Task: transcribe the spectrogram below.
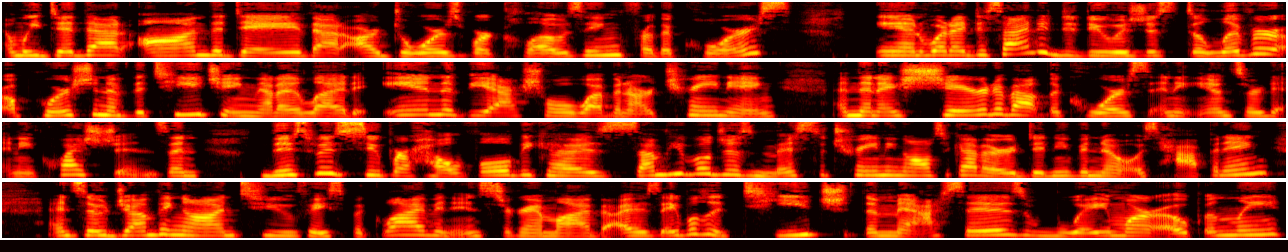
And we did that on the day that our doors were closing for the course. And what I decided to do was just deliver a portion of the teaching that I led in the actual webinar training. And then I shared about the course and answered any questions. And this was super helpful because some people just missed the training altogether, didn't even know it was happening. And so jumping on to Facebook Live and Instagram Live, I was able to teach the masses way more openly.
